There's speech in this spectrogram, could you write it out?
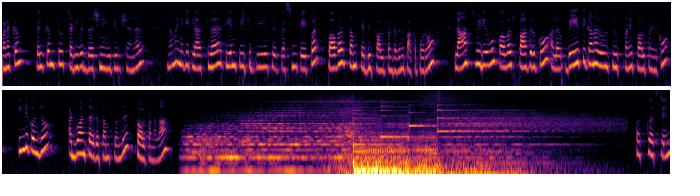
வணக்கம். Welcome to study with Darshini YouTube channel நம்ம இன்றைக்கி கிளாஸில் TNPSC previous year question paper power sums எப்படி சால்வ் பண்ணுறதுன்னு பார்க்க போகிறோம் லாஸ்ட் வீடியோவும் பவர்ஸ் பார்த்துருக்கோம். அதில் பேசிக்கான ரூல்ஸ் யூஸ் பண்ணி சால்வ் பண்ணியிருக்கோம். இங்கே கொஞ்சம் அட்வான்ஸாக இருக்க சம்ஸ் வந்து சால்வ் பண்ணலாம். ஃபஸ்ட் கொஸ்டின்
